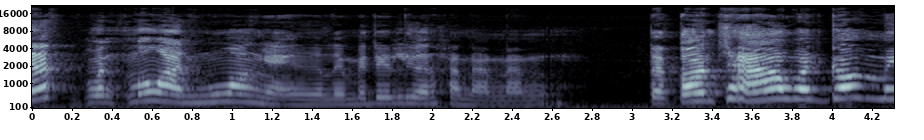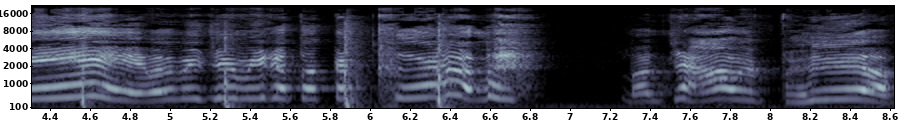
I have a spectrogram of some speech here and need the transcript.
นะมันเมื่อวานง่วงไงเออเลยไม่ได้เลื่อนขนาดนั้น แต่ตอนเช้ามันก็มีมันไม่ใช่มีแค่ตอนกลางคืนตอนเช้าไปเพียบ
